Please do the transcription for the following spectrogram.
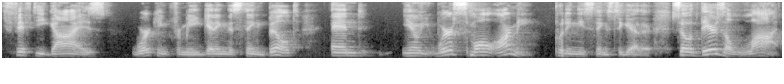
50 guys working for me getting this thing built, and you know, we're a small army putting these things together. So there's a lot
